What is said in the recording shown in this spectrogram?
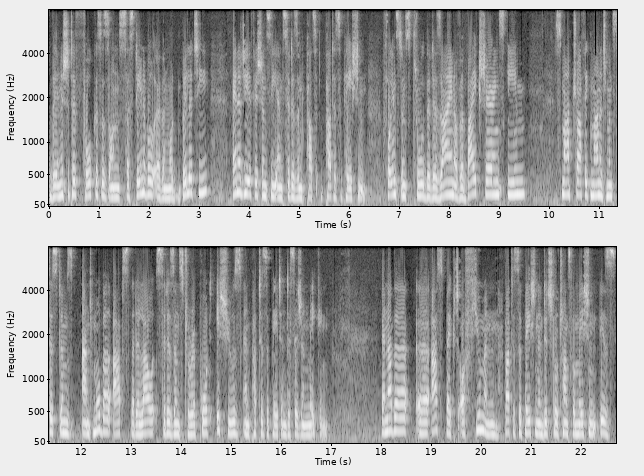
the initiative focuses on sustainable urban mobility, energy efficiency and citizen participation, for instance through the design of a bike sharing scheme, smart traffic management systems and mobile apps that allow citizens to report issues and participate in decision making. Another uh, aspect of human participation in digital transformation is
